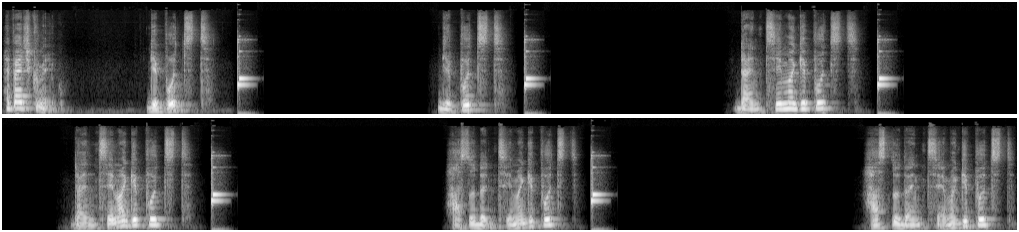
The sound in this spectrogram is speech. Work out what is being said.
Repete comigo. Geputzt Geputzt. Dein Zimmer geputzt. Dein Zimmer geputzt. Hast du dein Zimmer geputzt? Hast du dein Zimmer geputzt?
